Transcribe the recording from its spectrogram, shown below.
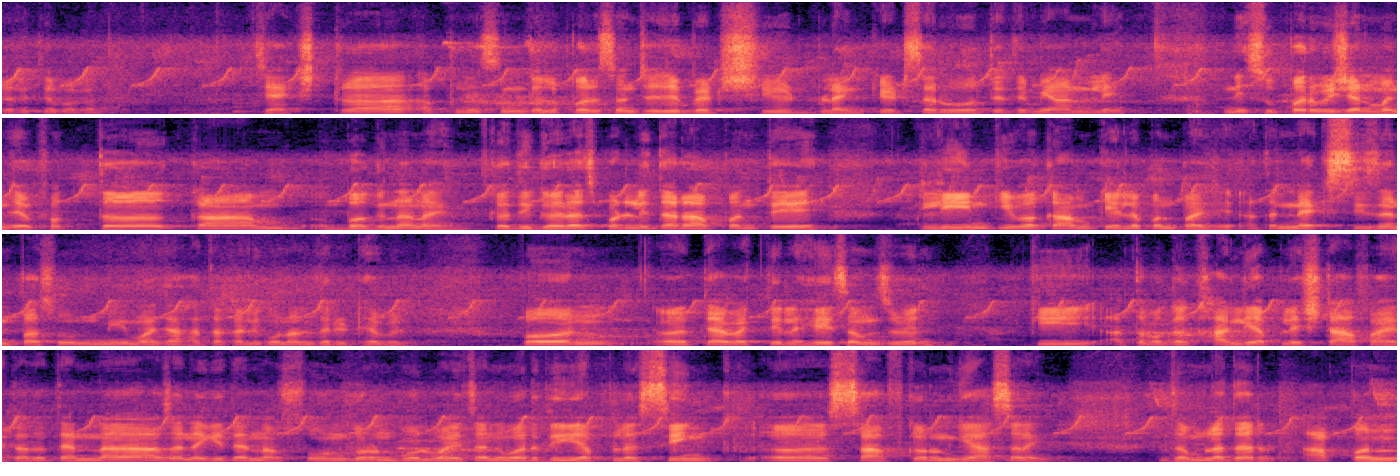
तर इथे बघा जे एक्स्ट्रा आपले सिंगल पर्सनचे जे बेडशीट ब्लँकेट सर्व होते ते मी आणले. आणि सुपरविजन म्हणजे फक्त काम बघणं नाही. कधी गरज पडली तर आपण ते क्लीन किंवा काम केलं पण पाहिजे. आता नेक्स्ट सीझनपासून मी माझ्या हाताखाली कोणाला तरी ठेवेल. पण त्या व्यक्तीला हे समजवेल की आता बघा खाली आपले स्टाफ आहेत. आता त्यांना असं नाही की त्यांना फोन करून बोलवायचं आणि वरती आपलं सिंक साफ करून घ्या असं नाही. जमलं तर आपण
